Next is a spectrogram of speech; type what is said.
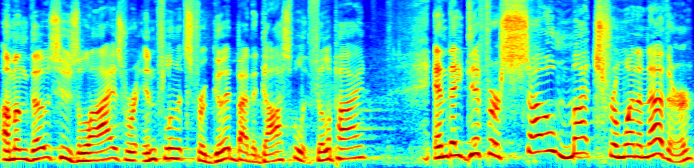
among those whose lives were influenced for good by the gospel at Philippi, and they differ so much from one another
